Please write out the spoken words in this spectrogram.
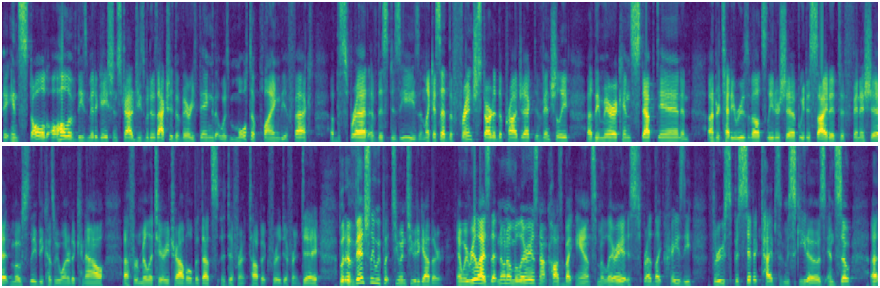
installed all of these mitigation strategies, but it was actually the very thing that was multiplying the effect of the spread of this disease. And like I said, the French started the project. Eventually, uh, the Americans stepped in, and under Teddy Roosevelt's leadership, we decided to finish it, mostly because we wanted a canal uh, for military travel, but that's a different topic for a different day. But eventually, we put two and two together, and we realized that no, no, malaria is not caused by ants. Malaria is spread like crazy through specific types of mosquitoes. And so uh,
